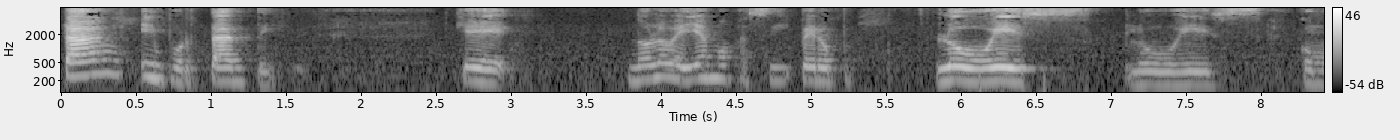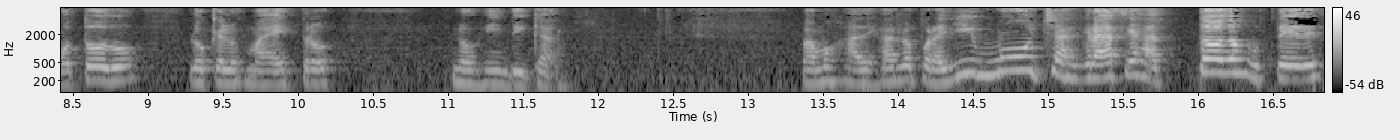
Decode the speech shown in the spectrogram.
tan importante que no lo veíamos así, pero lo es, lo es, como todo lo que los maestros nos indican. Vamos a dejarlo por allí. Muchas gracias a todos ustedes,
